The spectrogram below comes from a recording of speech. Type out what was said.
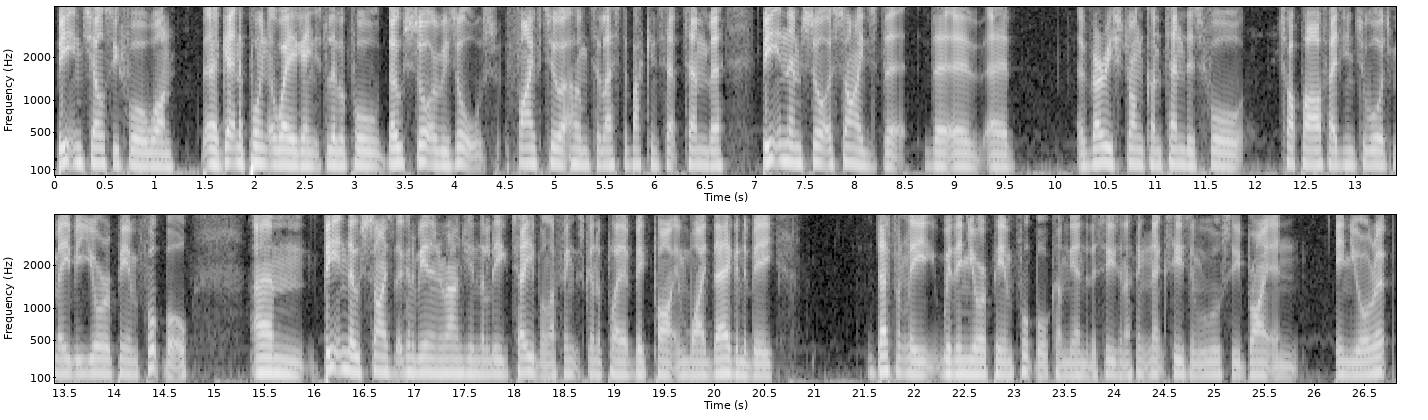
Beating Chelsea four one uh, getting a point away against Liverpool, those sort of results, 5 2 at home to Leicester back in September, beating them sort of sides that, that are, are, are very strong contenders for top half, edging towards maybe European football. Um, beating those sides that are going to be in and around you in the league table, I think is going to play a big part in why they're going to be definitely within European football come the end of the season. I think next season we will see Brighton in Europe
